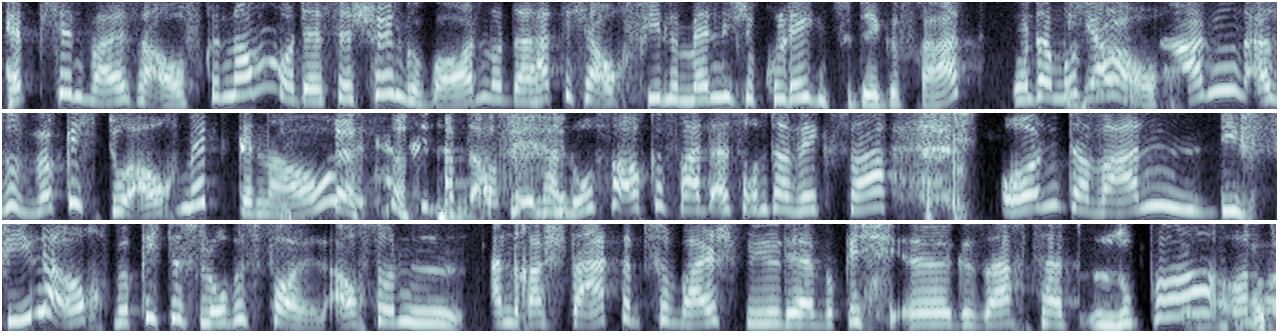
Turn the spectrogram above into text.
häppchenweise aufgenommen und der ist sehr schön geworden. Und da hatte ich ja auch viele männliche Kollegen zu dir gefragt. Und da muss ich auch sagen, also wirklich du auch mit, genau. Katrin hat auch in Hannover auch gefragt, als er unterwegs war. Und da waren die viele auch wirklich des Lobes voll. Auch so ein anderer Starke zum Beispiel, der wirklich äh, gesagt hat, super. Und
